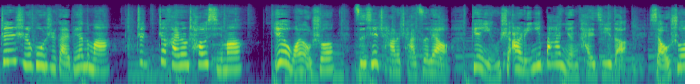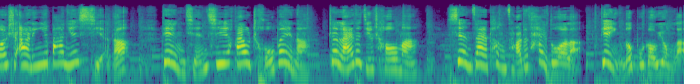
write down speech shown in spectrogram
真实故事改编的吗？这这还能抄袭吗？也有网友说，仔细查了查资料，电影是二零一八年开机的，小说是二零一八年写的，电影前期还要筹备呢，这来得及抄吗？现在碰瓷儿的太多了，电影都不够用了。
